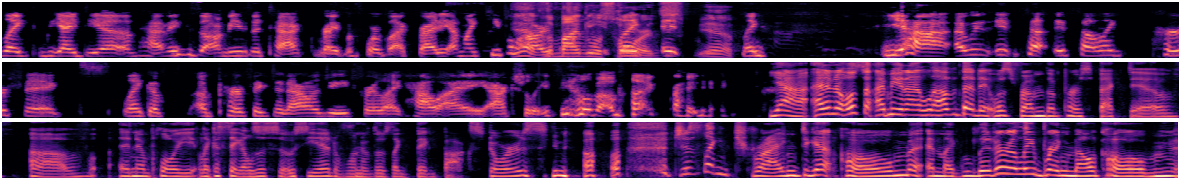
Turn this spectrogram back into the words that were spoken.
like the idea of having zombies attack right before Black Friday. I'm like, people Yeah, are the mindless zombies. Like, hordes. it- yeah. yeah, I was. It felt it felt like perfect, like a a perfect analogy for like how I actually feel about Black Friday. Yeah, and also, I mean, I love that it was from the perspective of an employee, like a sales associate of one of those like big box stores, you know, just like trying to get home and like literally bring milk home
